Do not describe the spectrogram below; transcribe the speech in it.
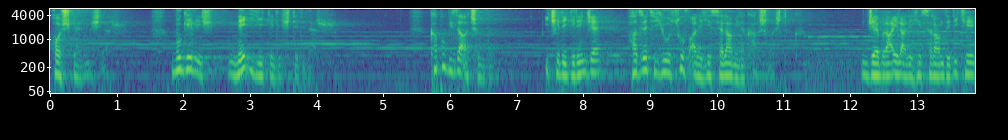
Hoş gelmişler. Bu geliş ne iyi geliş dediler. Kapı bize açıldı. İçeri girince Hazreti Yusuf aleyhisselam ile karşılaştık. Cebrail aleyhisselam dedi ki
